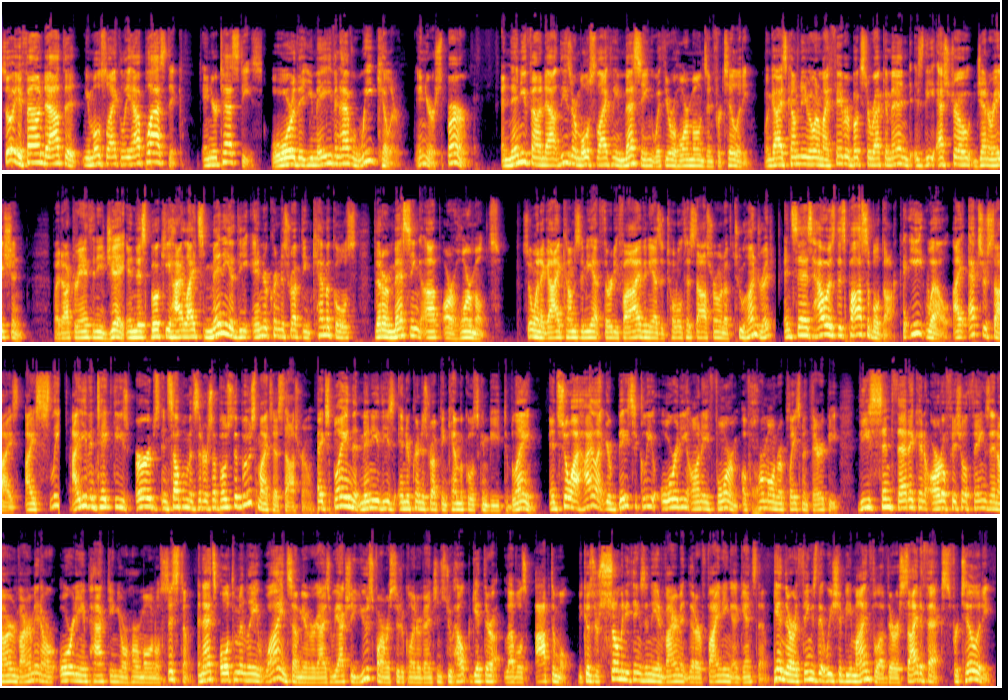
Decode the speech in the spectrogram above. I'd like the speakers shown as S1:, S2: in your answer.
S1: So you found out that you most likely have plastic in your testes, or that you may even have weed killer in your sperm. And then you found out these are most likely messing with your hormones and fertility. When guys come to me, one of my favorite books to recommend is The Estrogeneration by Dr. Anthony Jay. In this book, he highlights many of the endocrine disrupting chemicals that are messing up our hormones. So when a guy comes to me at 35 and he has a total testosterone of 200 and says, how is this possible, doc? I eat well, I exercise, I sleep. I even take these herbs and supplements that are supposed to boost my testosterone. I explain that many of these endocrine disrupting chemicals can be to blame. And so I highlight you're basically already on a form of hormone replacement therapy. These synthetic and artificial things in our environment are already impacting your hormonal system. And that's ultimately why in some younger guys, we actually use pharmaceutical interventions to help get their levels optimal because there's so many things in the environment that are fighting against them. Again, there are things that we should be mindful of. There are side effects, fertility,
